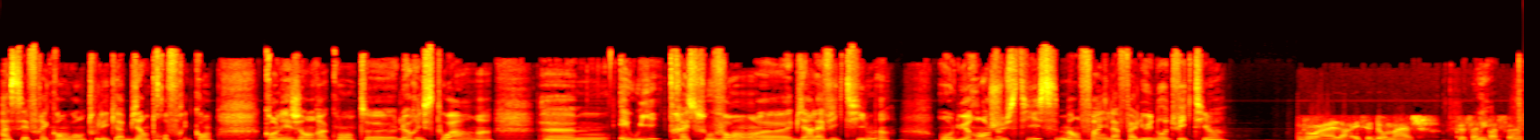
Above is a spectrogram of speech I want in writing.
assez fréquent ou en tous les cas bien trop fréquent quand les gens mhm. racontent euh, leur histoire. Euh, et oui, très souvent, eh bien la victime, on lui rend mhm. justice, mais enfin il a fallu une autre victime. Voilà, et c'est dommage que ça se passe ainsi.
